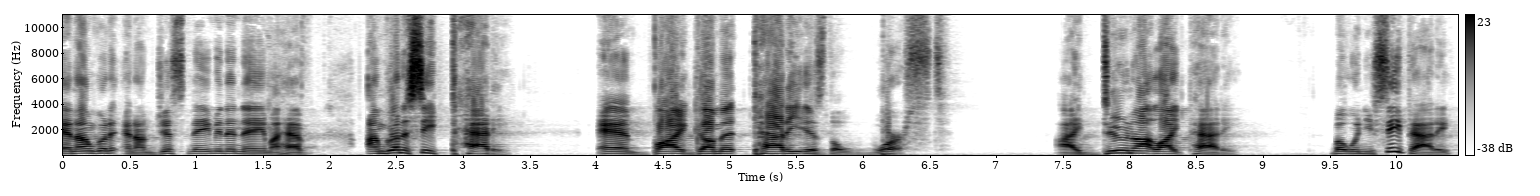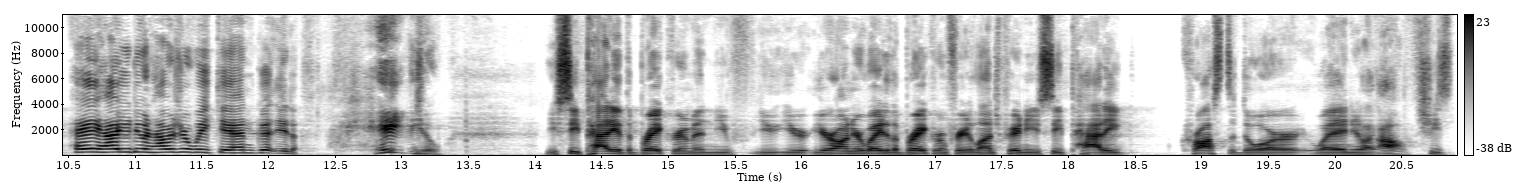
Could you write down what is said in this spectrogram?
and I'm going to, and I'm just naming a name. I have, I'm going to see Patty. And by gummit, Patty is the worst. I do not like Patty. But when you see Patty, hey, how you doing? How was your weekend? Good. You know, hate you. You see Patty at the break room, and you, you you're, you're on your way to the break room for your lunch period, and you see Patty cross the doorway, and you're like, oh, she's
